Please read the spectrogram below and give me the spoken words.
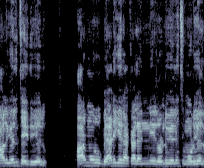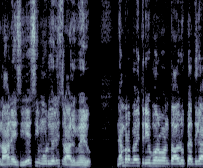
నాలుగు వేల నుంచి ఐదు వేలు. ఆర్మూరు బ్యాడిగి రకాలన్నీ రెండు వేల నుంచి మూడు వేలు నాన్ ఏసీ. ఏసీ మూడు వేల నుంచి నాలుగు వేలు. Number five three four one తాలు పెద్దగా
